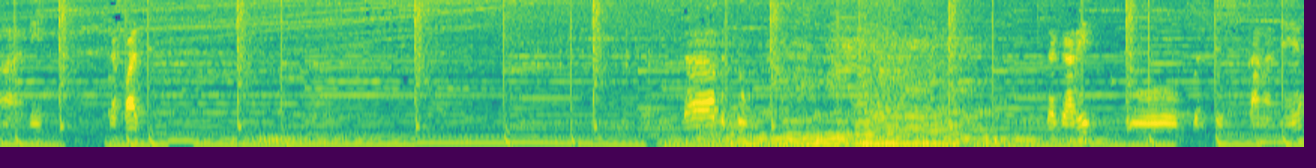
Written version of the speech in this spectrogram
nah ini dapat pas kita bentuk kita garis untuk bentuk tangannya ya.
